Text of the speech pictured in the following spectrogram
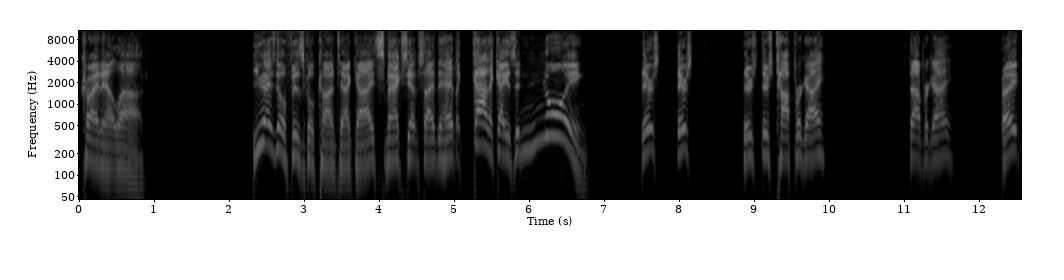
Crying out loud. You guys know physical contact guy smacks you upside the head. Like, God, that guy is annoying. There's there's there's there's topper guy. Topper guy. Right?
